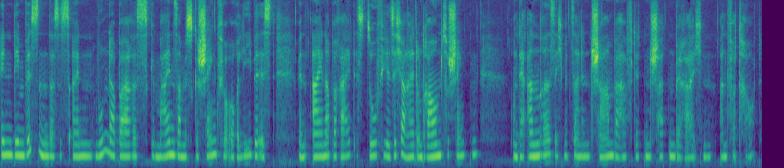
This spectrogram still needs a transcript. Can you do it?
in dem Wissen, dass es ein wunderbares gemeinsames Geschenk für eure Liebe ist, wenn einer bereit ist, so viel Sicherheit und Raum zu schenken und der andere sich mit seinen schambehafteten Schattenbereichen anvertraut.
